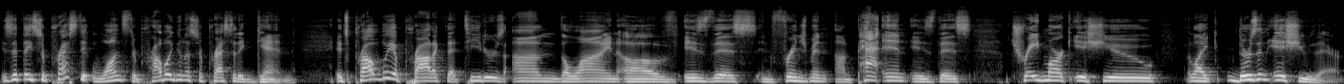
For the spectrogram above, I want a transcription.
is if they suppressed it once, they're probably going to suppress it again. It's probably a product that teeters on the line of is this infringement on patent? Is this trademark issue? Like there's an issue there.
